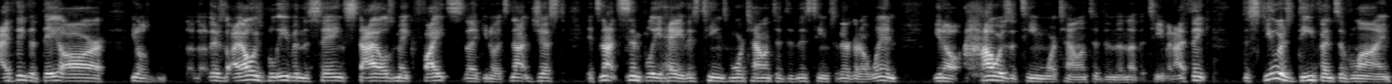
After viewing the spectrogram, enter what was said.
I think that they are, you know, there's I always believe in the saying styles make fights. Like, you know, it's not just it's not simply, hey, this team's more talented than this team, so they're gonna win. You know, how is a team more talented than another team? And I think the Steelers defensive line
